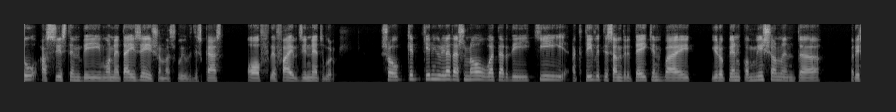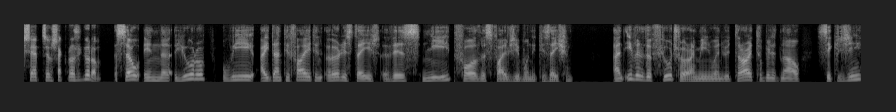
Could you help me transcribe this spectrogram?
to assist in the monetization, as we've discussed, of the 5G network. So can, can you let us know what are the key activities undertaken by European Commission and uh, researchers across Europe? So in uh, Europe, we identified in early stage this need for this 5G monetization. And even the future, I mean, when we try to build now 6G,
